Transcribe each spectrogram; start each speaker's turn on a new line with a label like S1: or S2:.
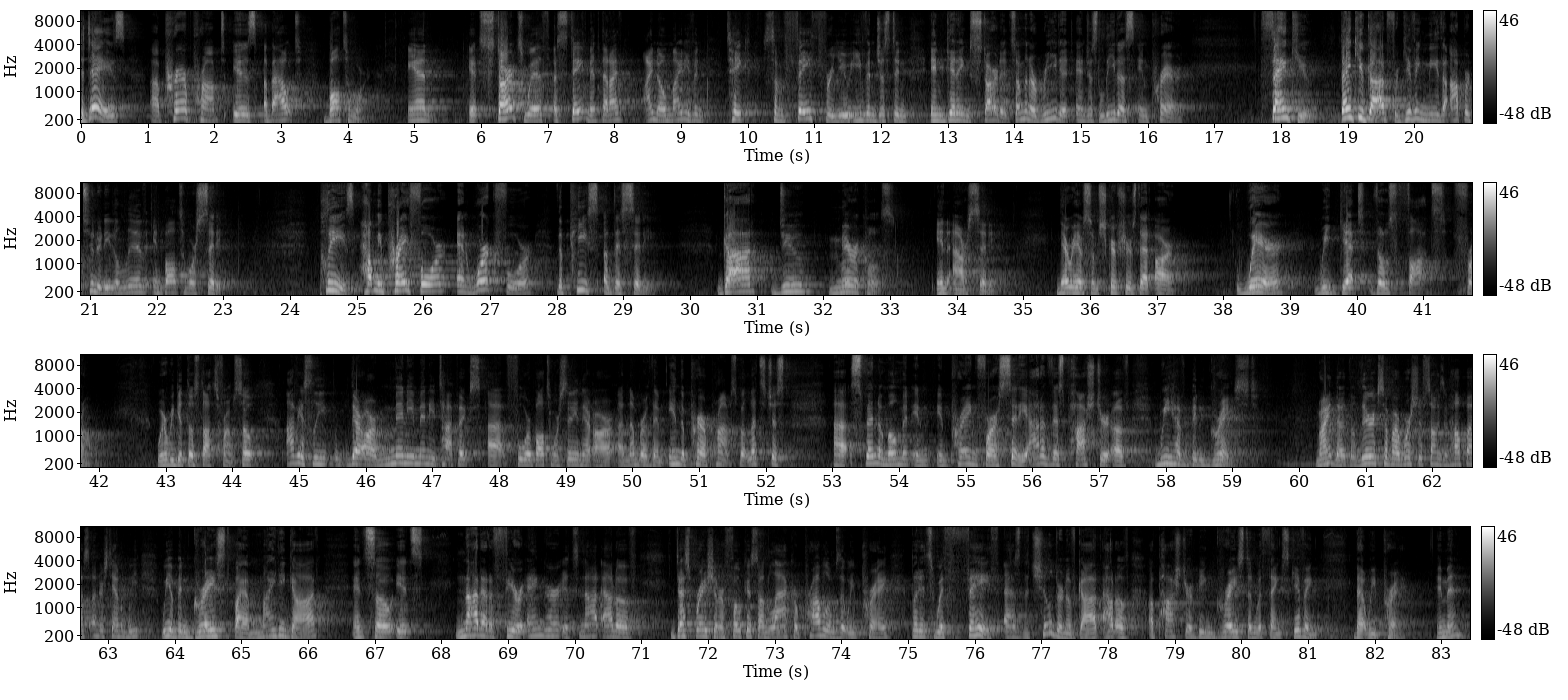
S1: today's uh, prayer prompt is about Baltimore. And it starts with a statement that I, I know might even take some faith for you, even just in, in getting started. So I'm going to read it and just lead us in prayer. Thank you. Thank you, God, for giving me the opportunity to live in Baltimore City. Please help me pray for and work for the peace of this city. God, do miracles in our city. There we have some scriptures that are where we get those thoughts from. Where we get those thoughts from. So, obviously, there are many, many topics uh, for Baltimore City, and there are a number of them in the prayer prompts, but let's just uh, spend a moment in, in praying for our city out of this posture of we have been graced. Right? The, the lyrics of our worship songs have helped us understand we, we have been graced by a mighty God. And so it's not out of fear or anger, it's not out of desperation or focus on lack or problems that we pray, but it's with faith as the children of God out of a posture of being graced and with thanksgiving that we pray. Amen?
